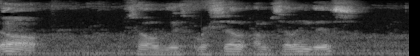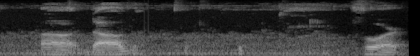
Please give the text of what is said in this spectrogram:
Oh, so this we're selling. I'm selling this uh, dog for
